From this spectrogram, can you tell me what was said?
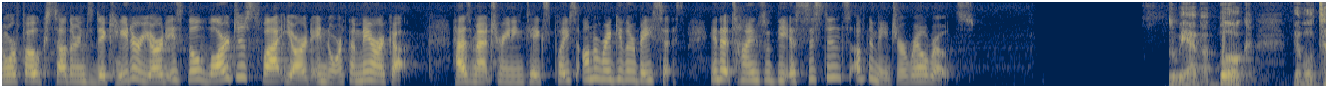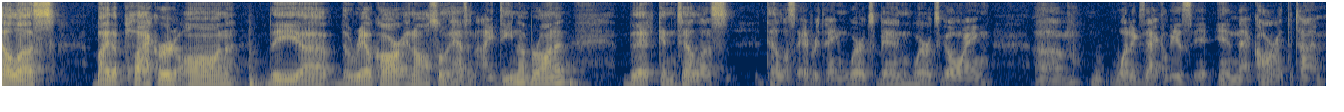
Norfolk Southern's Decatur yard is the largest flat yard in North America. Hazmat training takes place on a regular basis and at times with the assistance of the major railroads. We have a book that will tell us by the placard on the uh, the rail car, and also it has an ID number on it that can tell us tell us everything where it's been, where it's going, um, what exactly is in that car at the time.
